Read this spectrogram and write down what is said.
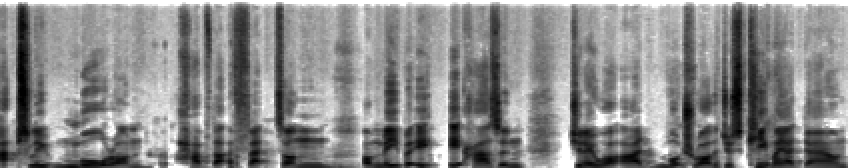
absolute moron, have that effect on on me, but it it has, and do you know what? I'd much rather just keep my head down,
